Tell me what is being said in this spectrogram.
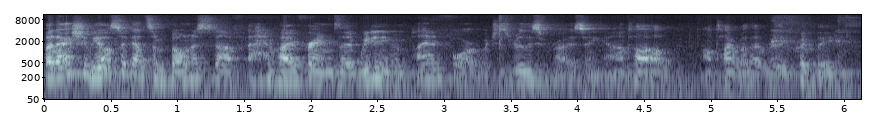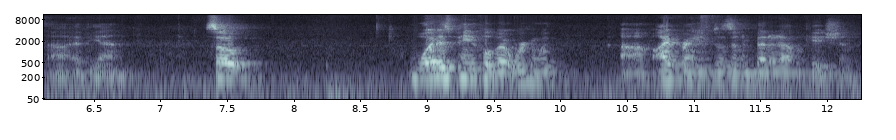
But actually, we also got some bonus stuff out of iframes that we didn't even plan for, which is really surprising. I'll, talk, I'll talk about that really quickly uh, at the end. So what is painful about working with um, iframes as an embedded application?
